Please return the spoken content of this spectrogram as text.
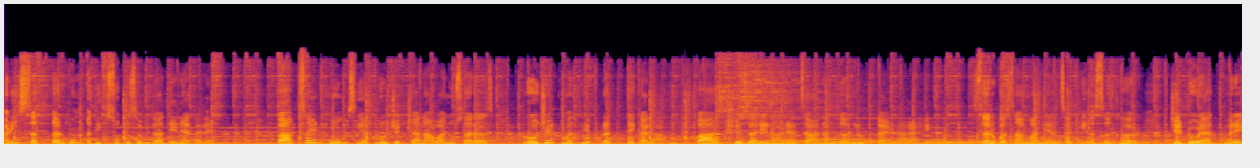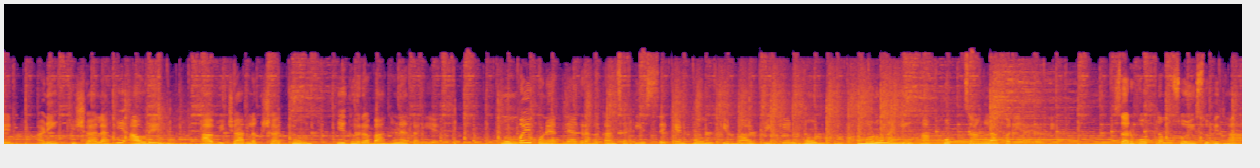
आणि सत्तरहून अधिक सुखसुविधा देण्यात आल्या. पार्कसाईड होम्स या प्रोजेक्टच्या नावानुसारच प्रोजेक्टमध्ये प्रत्येकाला पार्क शेजारी राहण्याचा आनंद लुटता येणार आहे. सर्वसामान्यांसाठी असं घर जे डोळ्यात भरेल आणि खिशालाही आवडेल हा विचार लक्षात घेऊन ही घरं बांधण्यात आली आहेत. मुंबई पुण्यातल्या ग्राहकांसाठी सेकंड होम किंवा वीकेंड होम म्हणूनही हा खूप चांगला पर्याय आहे. सर्वोत्तम सोयी सुविधा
